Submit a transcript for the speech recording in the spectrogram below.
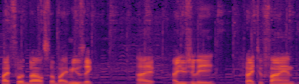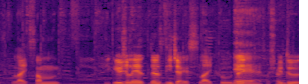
by foot but also by music, I I usually try to find like some. Usually there's DJs like who Yeah, dig, yeah, sure. who do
